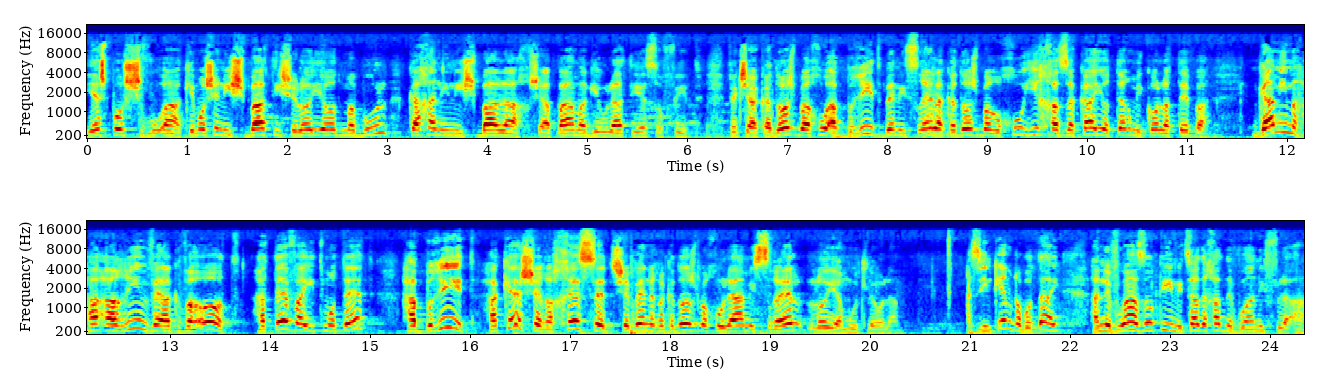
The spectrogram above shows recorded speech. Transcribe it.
יש פה שבועה, כמו שנשבעתי שלא יהיה עוד מבול, ככה אני נשבע לך, שהפעם הגאולה תהיה סופית. וכשהקדוש ברוך הוא, הברית בין ישראל לקדוש ברוך הוא, היא חזקה יותר מכל הטבע. גם אם הערים והגבעות, הטבע יתמוטט, הברית, הקשר, החסד שבין הקדוש ברוך הוא לעם ישראל לא ימות לעולם. אז אם כן, רבותיי, הנבואה הזאת היא מצד אחד נבואה נפלאה.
